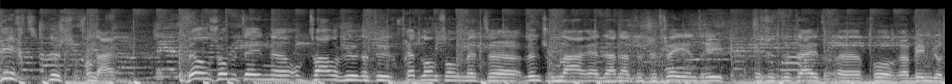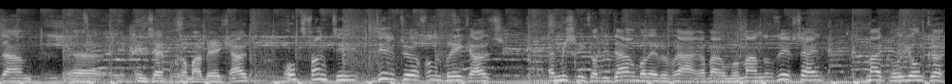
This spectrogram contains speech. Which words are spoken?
dicht. Dus vandaar wel zometeen uh, om 12 uur natuurlijk Fred Lanson met uh, Lunchroom Laren. En daarna tussen 2 en 3 is het de tijd uh, voor Wim Jordaan in zijn programma Week Uit. Ontvangt hij directeur van het Brinkhuis. En misschien kan hij daarom wel even vragen waarom we maandag dicht zijn. Michael Jonker.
